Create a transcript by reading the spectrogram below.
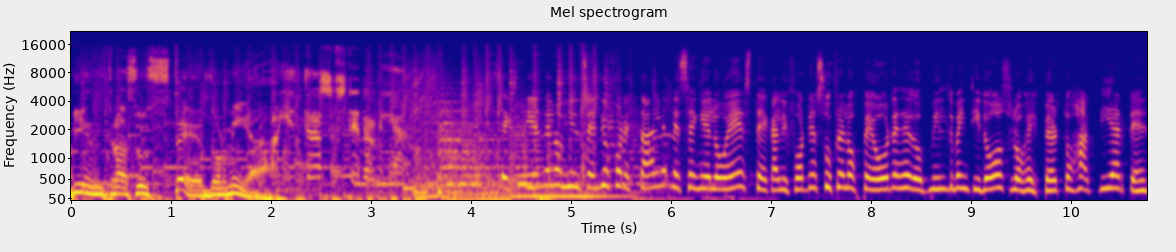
Mientras usted dormía. Mientras usted dormía. Se extienden los incendios forestales en el oeste. California sufre los peores de 2022. Los expertos advierten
